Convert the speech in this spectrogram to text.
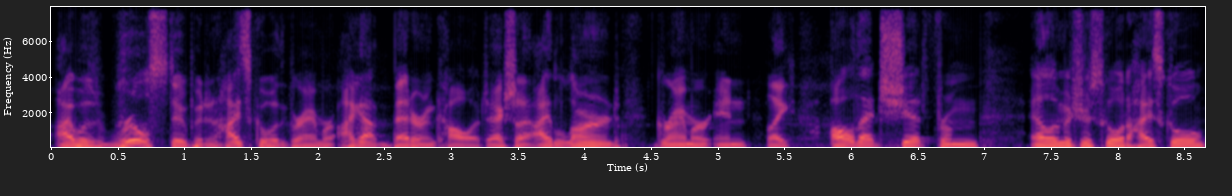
I was real stupid in high school with grammar. I got better in college. Actually, I learned grammar in like all that shit from elementary school to high school.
